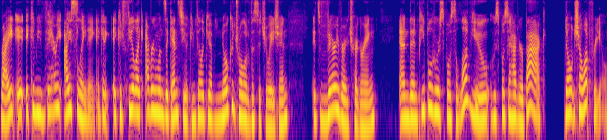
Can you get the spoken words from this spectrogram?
right? It, it can be very isolating. It can, it could feel like everyone's against you. It can feel like you have no control over the situation. It's very, very triggering. And then people who are supposed to love you, who's supposed to have your back, don't show up for you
